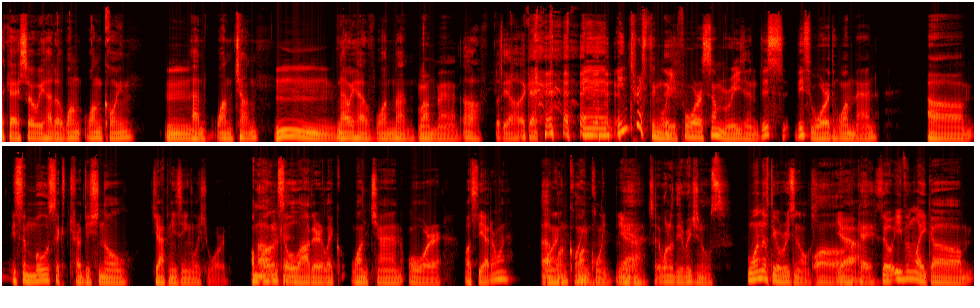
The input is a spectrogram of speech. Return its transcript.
Okay. So we had a one one coin Mm. and one chun. Mm. Now we have one man. One man. Oh bloody hell. Okay. and interestingly, for some reason, this this word "one man" um, is the most like, traditional Japanese English word amongst okay. all other like one chan or what's the other one? Uh, one coin. One coin. Yeah. So one of the originals. one of the originals. Whoa, yeah. okay. So even like um,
